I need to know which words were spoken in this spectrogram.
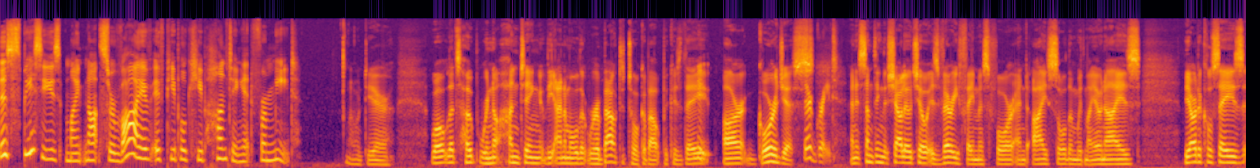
This species might not survive if people keep hunting it for meat. Oh dear. Well, let's hope we're not hunting the animal that we're about to talk about because they Ew. are gorgeous. They're great. And it's something that Xiaoliuqiu is very famous for, and I saw them with my own eyes. The article says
